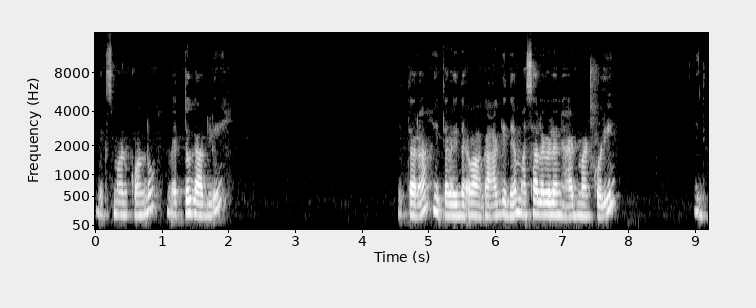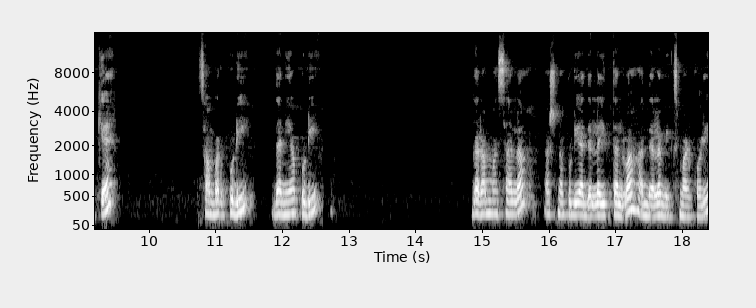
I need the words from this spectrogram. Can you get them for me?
ಮಿಕ್ಸ್ ಮಾಡಿಕೊಂಡು ಮೆತ್ತಗಾಗಲಿ ಈ ಥರ ಈ ಥರ ಇದೆ ಆಗ ಆಗಿದೆ. ಮಸಾಲೆಗಳನ್ನು ಆ್ಯಡ್ ಮಾಡ್ಕೊಳ್ಳಿ. ಇದಕ್ಕೆ ಸಾಂಬಾರು ಪುಡಿ, ಧನಿಯಾ ಪುಡಿ, ಗರಂ ಮಸಾಲ ಅರಿಶಿನ ಪುಡಿ ಅದೆಲ್ಲ ಇತ್ತಲ್ವ? ಅದನ್ನೆಲ್ಲ ಮಿಕ್ಸ್ ಮಾಡ್ಕೊಳ್ಳಿ.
